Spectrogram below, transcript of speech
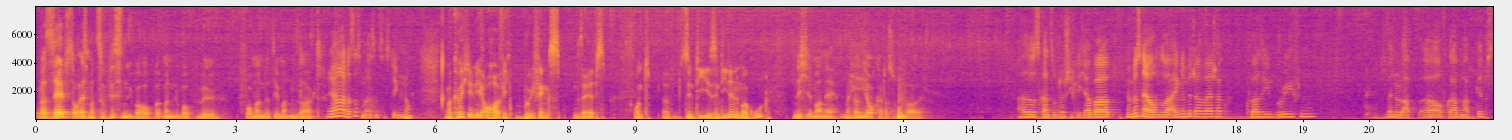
Oder selbst auch erstmal zu wissen überhaupt, was man überhaupt will, bevor man das jemandem sagt. Ja, das ist meistens das Ding, ne? Aber kriegt ihr nicht auch häufig Briefings selbst? Und äh, sind, die, sind die denn immer gut? Nicht immer, ne. Manchmal Nee. sind die auch katastrophal. Also das ist ganz unterschiedlich. Aber wir müssen ja auch unsere eigenen Mitarbeiter quasi briefen, wenn du ab, äh, Aufgaben abgibst.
